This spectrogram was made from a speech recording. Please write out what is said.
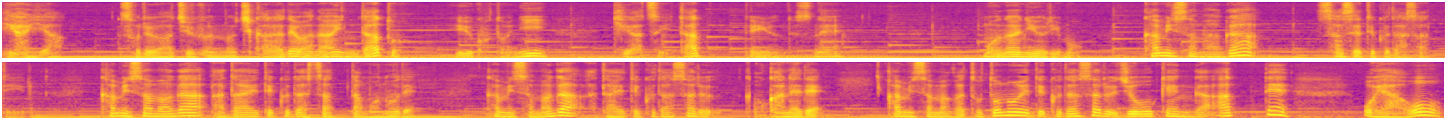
いやいやそれは自分の力ではないんだということに気がついたっていうんですね。もう何よりも神様がさせてくださっている神様が与えてくださったもので神様が与えてくださるお金で神様が整えてくださる条件があって親を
